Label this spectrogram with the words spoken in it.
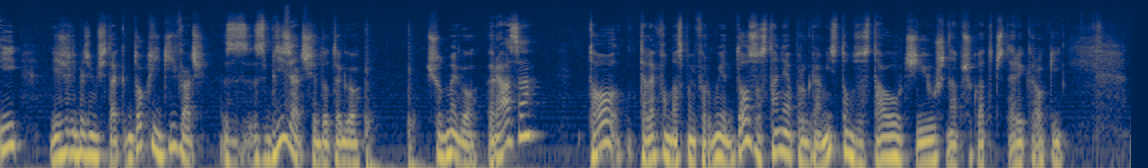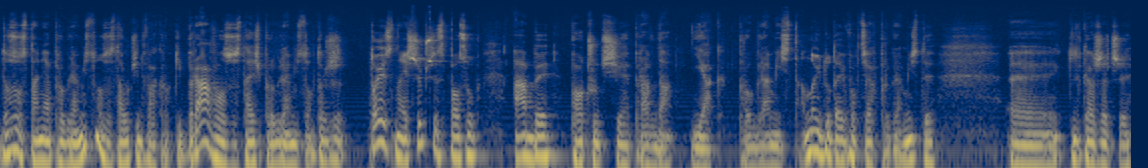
i jeżeli będziemy się tak doklikiwać, zbliżać się do tego siódmego raza, to telefon nas poinformuje, do zostania programistą zostało Ci już na przykład 4 kroki. Do zostania programistą zostało Ci dwa kroki. Brawo, zostałeś programistą. Także to jest najszybszy sposób, aby poczuć się, prawda, jak programista. No i tutaj w opcjach programisty e, kilka rzeczy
